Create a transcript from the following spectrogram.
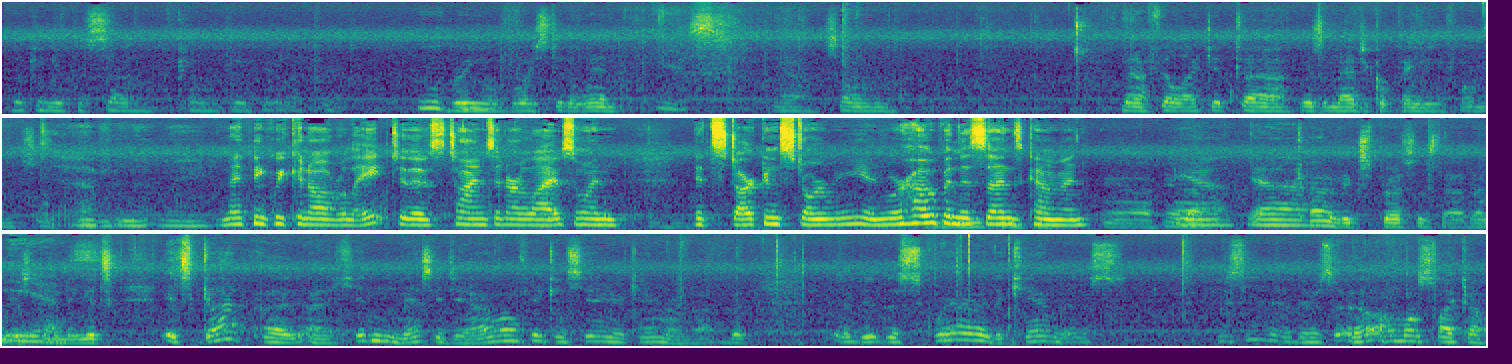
Looking at the sun coming through here like that. Mhm. Bringing a voice to the wind. Yes. Yeah. So, um, but I feel like it uh, was a magical painting for me. So. Definitely. And I think we can all relate to those times in our lives when it's dark and stormy and we're hoping the sun's coming. Yeah, yeah. Yeah, yeah. Kind of expresses that understanding. Yes. It's it's got a, a hidden message in it. I don't know if you can see it in your camera or not, but the, the square of the canvas, you see that there's uh almost like a,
